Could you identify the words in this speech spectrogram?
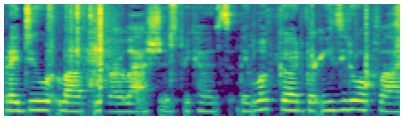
but I do love Eylure lashes because they look good, they're easy to apply,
